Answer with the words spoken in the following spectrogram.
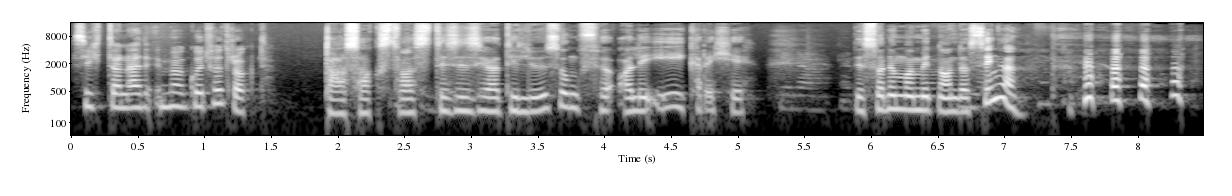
sich dann auch immer gut vertragt. Da sagst du was, das ist ja die Lösung für alle Ehekräche. Das sollen wir miteinander singen.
